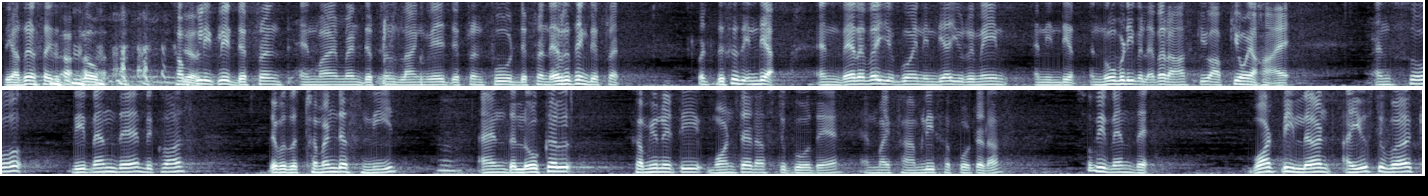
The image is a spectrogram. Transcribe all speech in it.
the other side of the globe. Completely yes. different environment, different yes. language, different food, different everything different. But this is India. And wherever you go in India, you remain an Indian. And nobody will ever ask you, aap kyun yahan aaye? And so we went there because there was a tremendous need. Mm. And the local community wanted us to go there and my family supported us. So we went there. What we learned, I used to work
